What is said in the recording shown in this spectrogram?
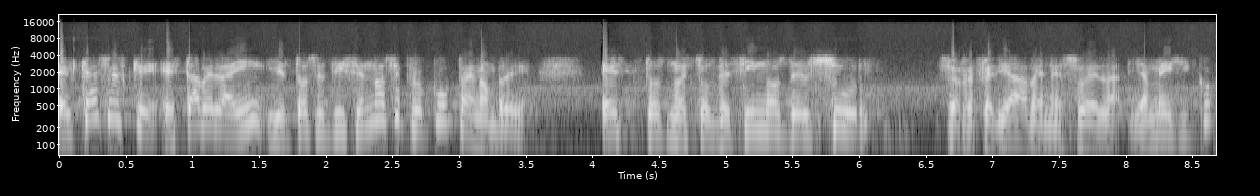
el caso es que estaba él ahí y entonces dice, no se preocupen, hombre, estos nuestros vecinos del sur, se refería a Venezuela y a México,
